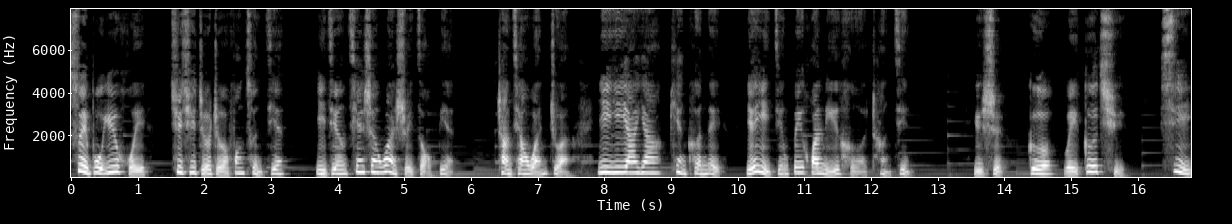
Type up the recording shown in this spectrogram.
碎步迂回，曲曲折折方寸间，已经千山万水走遍；唱腔婉转，咿咿呀呀，片刻内也已经悲欢离合唱尽。于是，歌为歌曲，戏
